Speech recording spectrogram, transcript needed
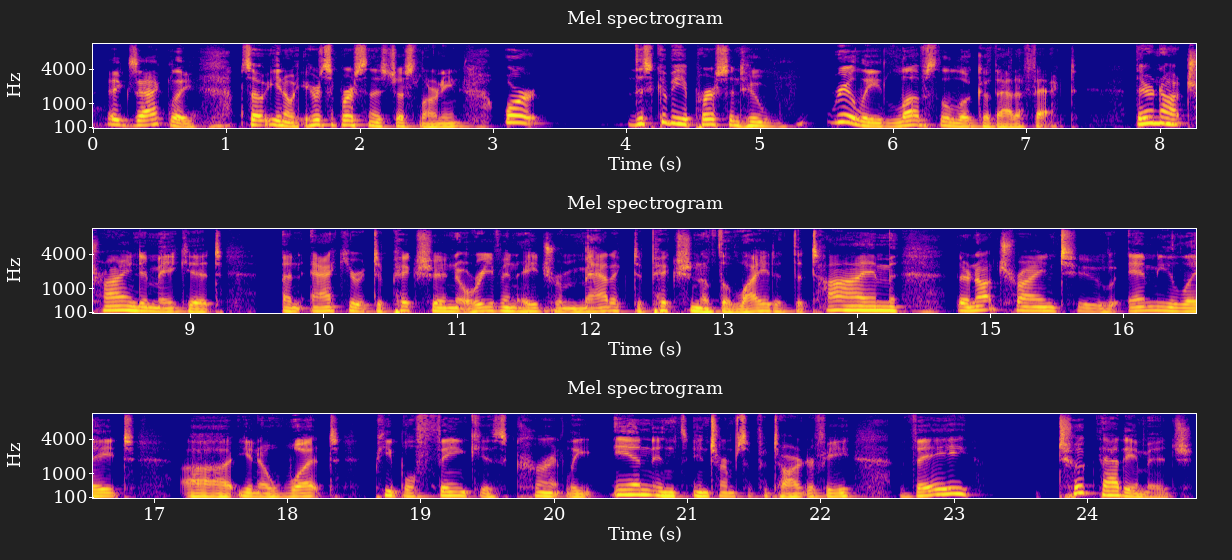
exactly. So, you know, here's a person that's just learning, or this could be a person who really loves the look of that effect. They're not trying to make it an accurate depiction or even a dramatic depiction of the light at the time. They're not trying to emulate, uh, you know, what people think is currently in, in in terms of photography. They took that image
